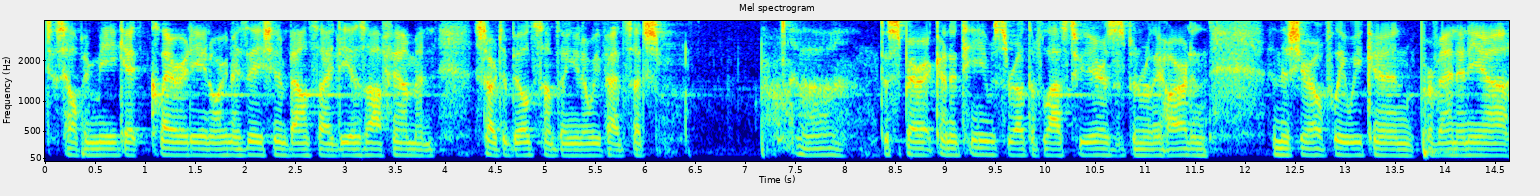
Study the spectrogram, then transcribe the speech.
just helping me get clarity and organization and bounce ideas off him and start to build something. You know, we've had such uh, disparate kind of teams throughout the last two years. It's been really hard, and and this year hopefully we can prevent any. Uh,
